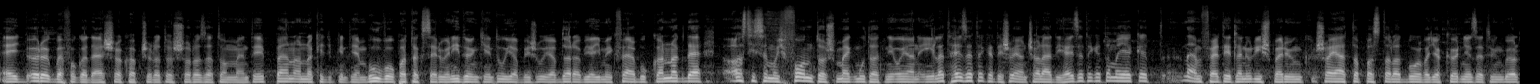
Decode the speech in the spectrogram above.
egy örökbefogadással kapcsolatos sorozatom ment éppen, annak egyébként ilyen búvópatakszerűen időnként újabb és újabb darabjai még felbukkannak, de azt hiszem, hogy fontos megmutatni olyan élethelyzeteket és olyan családi helyzeteket, amelyeket nem feltétlenül ismerünk saját tapasztalatból vagy a környezetünkből.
